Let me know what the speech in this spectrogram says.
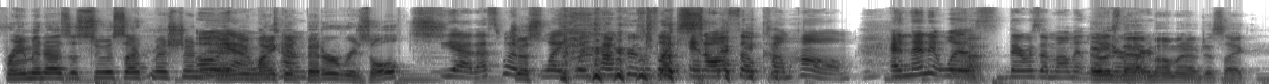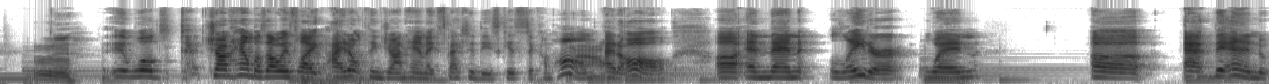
frame it as a suicide mission, Oh, and yeah, you might Tom- get better results. Yeah, that's what Just- like when Tom Cruise was like, just and also come home. And then it was Yeah. there was a moment It later was that where moment of just like, eh. it, well, Jon Hamm was always like, I don't think Jon Hamm expected these kids to come home No. at all. Uh, and then later, when uh, at the end,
